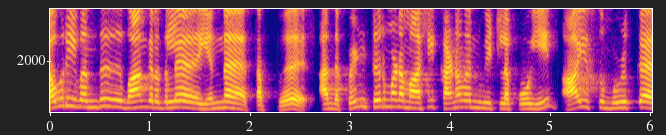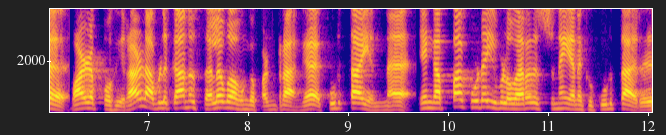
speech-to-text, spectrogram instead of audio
டௌரி வந்து வாங்குறதுல என்ன தப்பு? அந்த பெண் திருமணமாகி கணவன் வீட்டுல போய் ஆயுசு முழுக்க வாழப்போகிறாள் அவளுக்கான செலவு அவங்க பண்றாங்க. கொடுத்தா என்ன? எங்க அப்பா கூட இவ்வளவு வரதட்சணை எனக்கு கொடுத்தாரு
